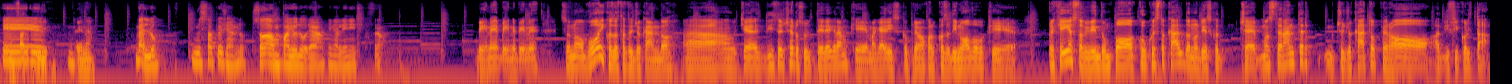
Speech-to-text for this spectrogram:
E... Infatti, bene. Bello, mi sta piacendo. Sto a un paio d'ore, eh, quindi all'inizio, però. Bene, bene, bene. Sono voi cosa state giocando? Uh, che- ditecelo sul Telegram che magari scopriamo qualcosa di nuovo che... Perché io sto vivendo un po' con questo caldo, non riesco... Cioè, Monster Hunter ci ho giocato però a difficoltà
